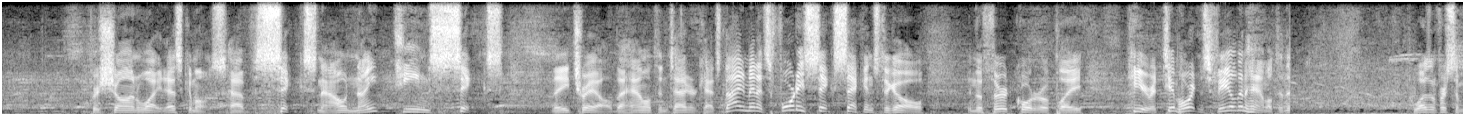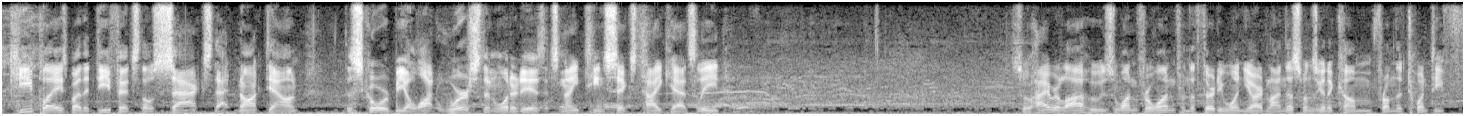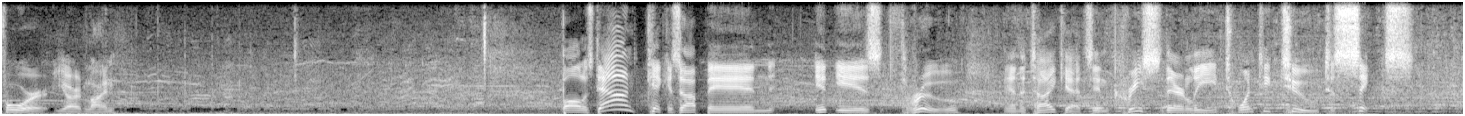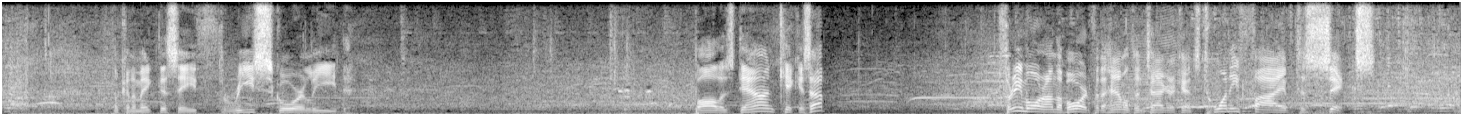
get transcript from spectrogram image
for Sean Whyte. Eskimos have six now, 19 6. They trail the Hamilton Tiger Cats. Nine minutes, 46 seconds to go in the third quarter of play here at Tim Hortons Field in Hamilton. If it wasn't for some key plays by the defense, those sacks, that knockdown, the score would be a lot worse than what it is. It's 19 6, Ticats lead. So Hyra who's one for one from the 31 yard line. This one's going to come from the 24 yard line. Ball is down, kick is up, and it is through. And the Ticats increase their lead 22 to 6. Looking to make this a three score lead. Ball is down, kick is up. Three more on the board for the Hamilton Tiger Cats, 25 to 6.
